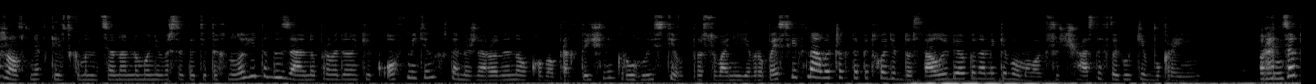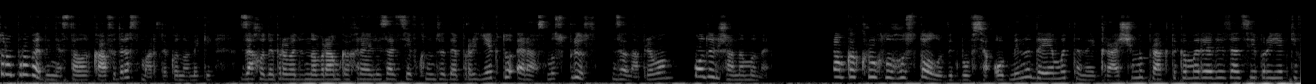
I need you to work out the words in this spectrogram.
жовтня в Київському національному університеті технологій та дизайну проведено кік-офф мітінг та міжнародний науково-практичний круглий стіл просування європейських навичок та підходів до сталої біоекономіки в умовах сучасних викликів в Україні. Організатором проведення стала кафедра смарт-економіки. Заходи проведено в рамках реалізації в КНУТД проєкту Erasmus+, за напрямом модуль Жана Моне. В рамках круглого столу відбувся обмін ідеями та найкращими практиками реалізації проєктів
